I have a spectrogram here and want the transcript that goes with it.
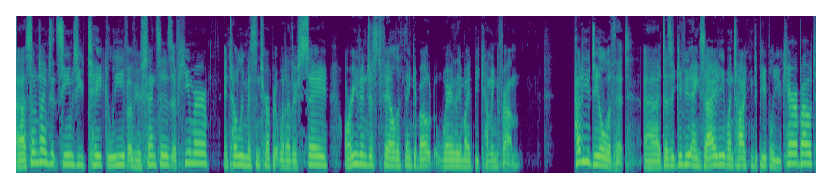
Uh, sometimes it seems you take leave of your senses of humor and totally misinterpret what others say, or even just fail to think about where they might be coming from. How do you deal with it? Uh, does it give you anxiety when talking to people you care about?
